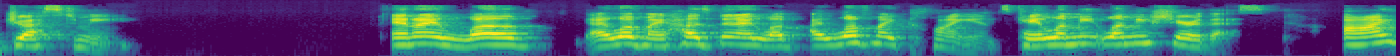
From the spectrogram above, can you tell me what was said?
just me and I love I love my husband. I love I love my clients. Okay, let me let me share this. I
